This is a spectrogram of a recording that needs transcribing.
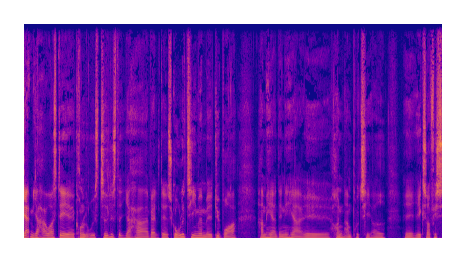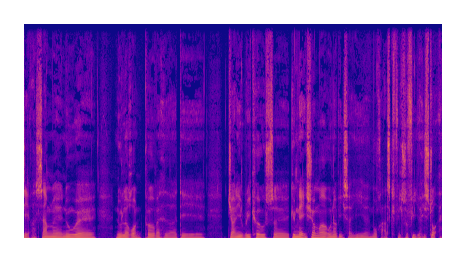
Ja, men jeg har jo også det øh, kronologisk tidligste. Jeg har valgt øh, skoletime med Dubois, ham her, denne her øh, håndamputerede øh, eksofficer, som øh, nu øh, nuller rundt på, hvad hedder det, Johnny Ricos øh, gymnasium og underviser i øh, moralsk filosofi og historie.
